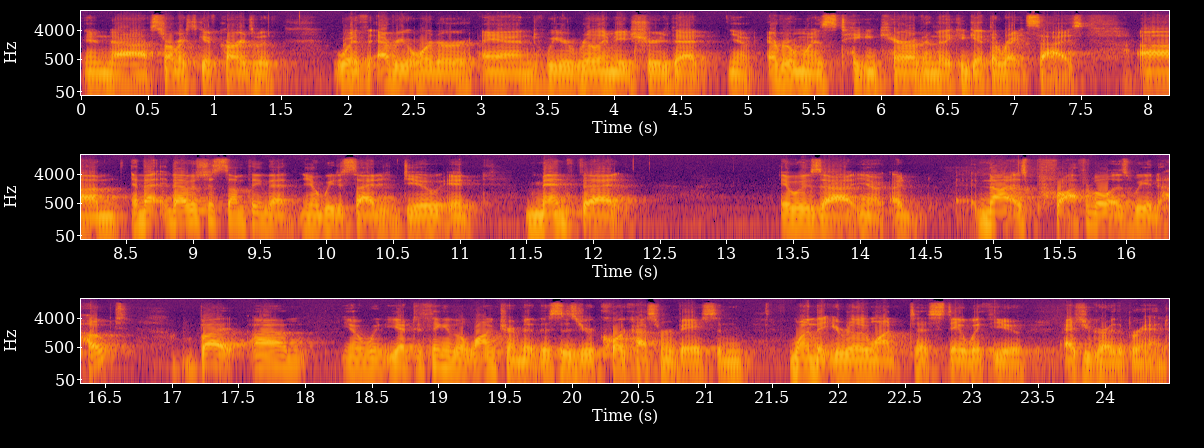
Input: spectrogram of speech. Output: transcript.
in uh, starbucks gift cards with with every order, and we really made sure that you know everyone was taken care of and they could get the right size. Um, and that that was just something that you know we decided to do. It meant that it was uh, you know a, not as profitable as we had hoped, but um, you know when you have to think in the long term that this is your core customer base and one that you really want to stay with you as you grow the brand.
